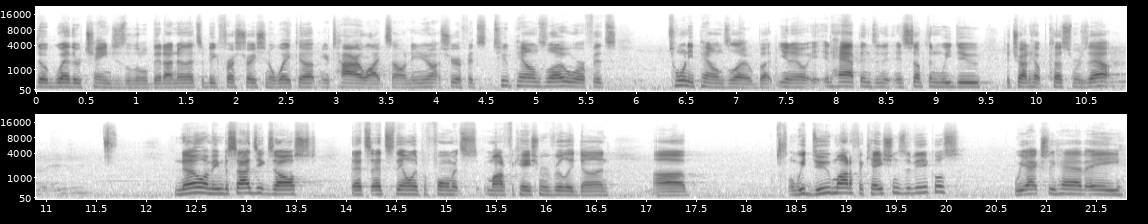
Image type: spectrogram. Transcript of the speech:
the weather changes a little bit. I know that's a big frustration to wake up and your tire light's on and you're not sure if it's two pounds low or if it's 20 pounds low. But you know, it, it happens and it's something we do to try to help customers out. No, I mean besides the exhaust, that's that's the only performance modification we've really done. Uh, we do modifications to vehicles. We actually have a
